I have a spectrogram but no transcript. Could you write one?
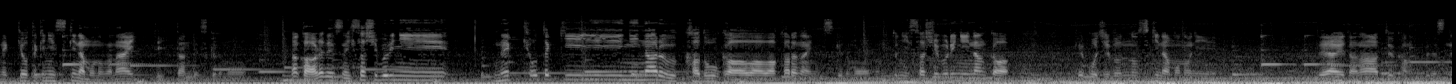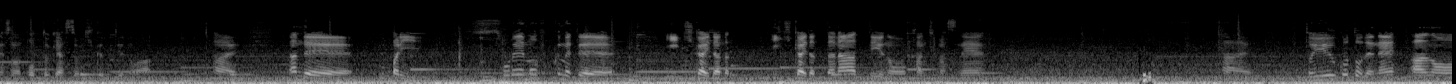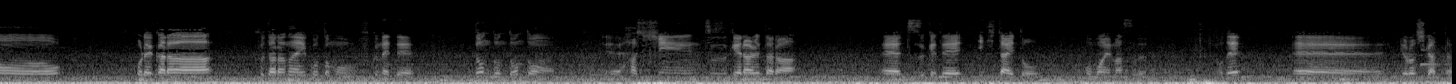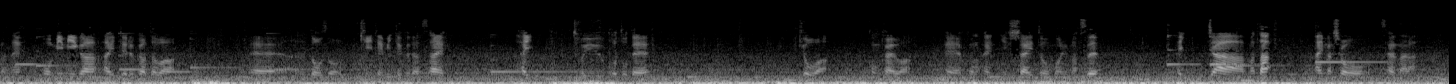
熱狂的に好きなものがないって言ったんですけども、なんかあれですね、久しぶりに熱狂的になるかどうかはわからないんですけども、本当に久しぶりになんか結構自分の好きなものに出会えたなという感覚ですね、そのポッドキャストを聞くっていうのは。はい。なんで、やっぱり、それも含めて、いい機会だな、いい機会だったなっていうのを感じますね。はい。ということでね、あのー、これからくだらないことも含めて、どんどんどんどん、発信続けられたら、えー、続けていきたいと思いますので、えー、よろしかったらね、お耳が開いてる方は、え、どうぞ聞いてみてください。はい、ということで、今日は、今回は、え、この辺にしたいと思います。はい、じゃあまた会いましょう。さよなら。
